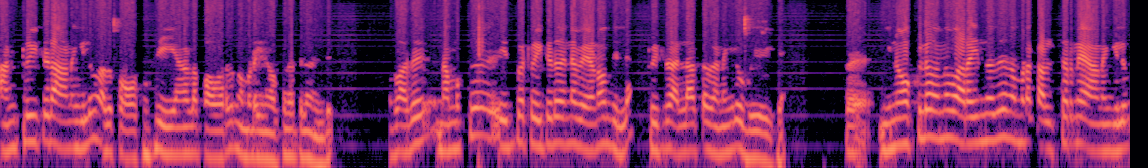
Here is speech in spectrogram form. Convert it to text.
അൺട്രീറ്റഡ് ആണെങ്കിലും അത് പ്രോസസ്സ് ചെയ്യാനുള്ള പവർ നമ്മുടെ ഈ നോക്കുന്നതിലുണ്ട് അപ്പൊ അത് നമുക്ക് ഇപ്പൊ ട്രീറ്റഡ് തന്നെ വേണമെന്നില്ല. ട്രീറ്റഡ് അല്ലാത്ത വേണമെങ്കിൽ ഉപയോഗിക്കാം. ഇനോക്കുലോ എന്ന് പറയുന്നത് നമ്മുടെ കൾച്ചറിനെ ആണെങ്കിലും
